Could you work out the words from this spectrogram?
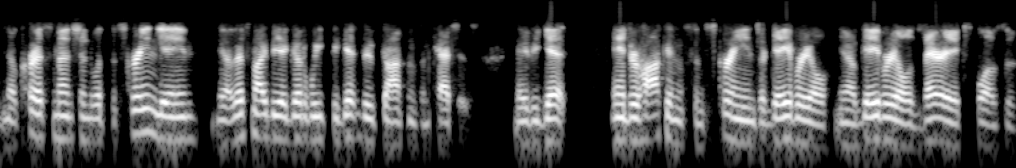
you know, Chris mentioned with the screen game, you know, this might be a good week to get Duke Johnson some catches. Maybe get Andrew Hawkins some screens or Gabriel. You know, Gabriel is very explosive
